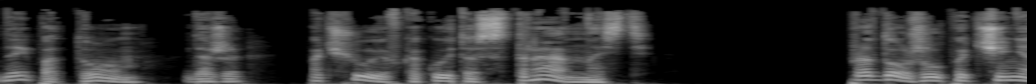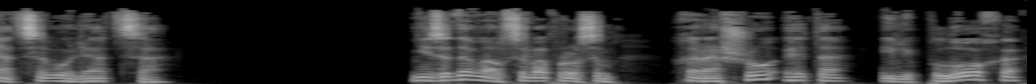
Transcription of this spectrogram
Да и потом, даже почуяв какую-то странность, продолжил подчиняться воле отца не задавался вопросом, хорошо это или плохо,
